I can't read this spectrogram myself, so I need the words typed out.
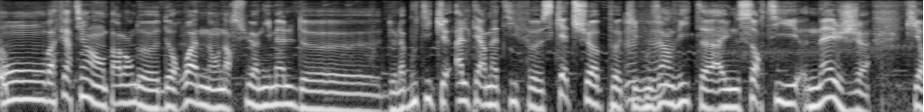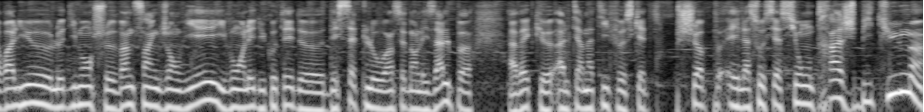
On va faire, tiens, en parlant de, de Rouen, on a reçu un email de, de la boutique alternative euh, Sketchup euh, qui Mhm. vous invite à une sortie neige qui aura lieu le dimanche 25 janvier. Ils vont aller du côté de, des Sept Lots, hein, c'est dans les Alpes, avec euh, Alternative Sketchup Shop et l'association Trash Bitume.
